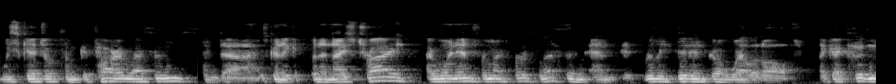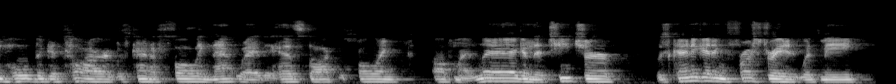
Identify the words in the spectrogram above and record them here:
we scheduled some guitar lessons and uh, I was going to give it a nice try. I went in for my first lesson and it really didn't go well at all. Like I couldn't hold the guitar. It was kind of falling that way. The headstock was falling off my leg and the teacher was kind of getting frustrated with me.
